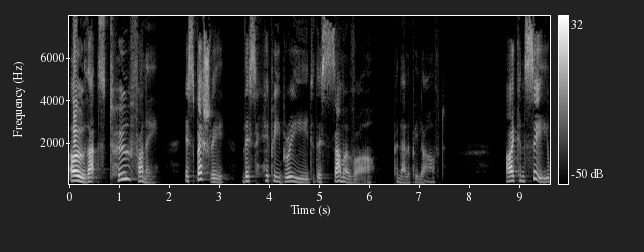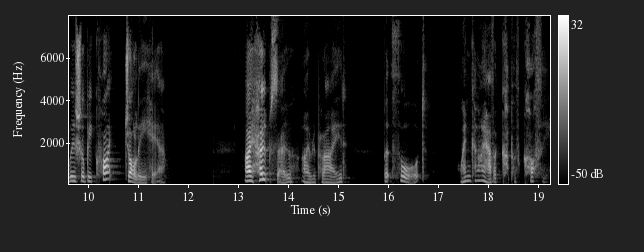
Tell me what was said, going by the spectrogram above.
Oh, that's too funny, especially this hippie breed, this samovar, Penelope laughed. I can see we shall be quite jolly here. I hope so, I replied, but thought, when can I have a cup of coffee?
